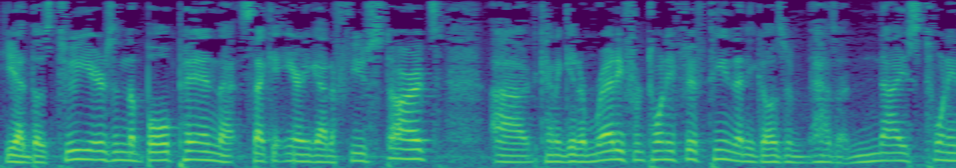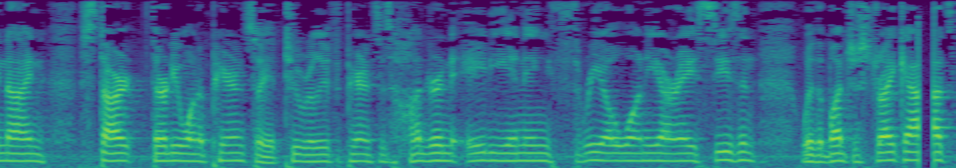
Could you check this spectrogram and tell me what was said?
He had those two years in the bullpen. That second year, he got a few starts, uh, kind of get him ready for 2015. Then he goes and has a nice 29 start, 31 appearance. So he had two relief appearances, 180 inning, 301 ERA season with a bunch of strikeouts.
